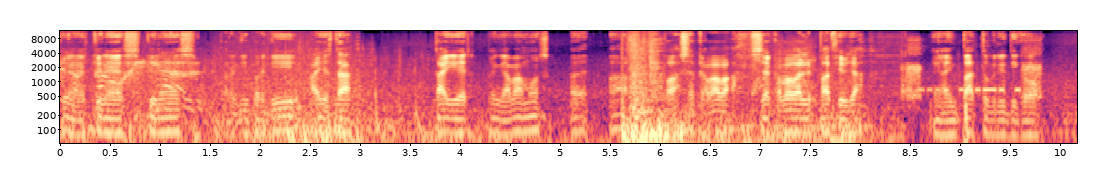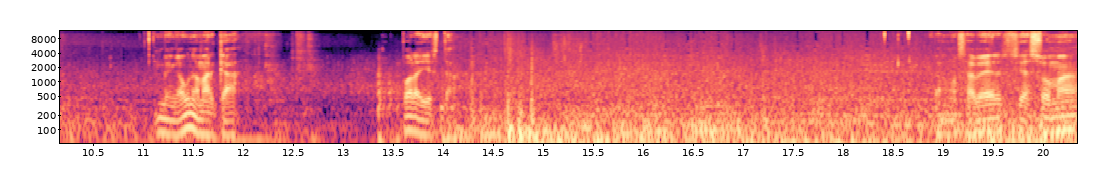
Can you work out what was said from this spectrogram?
¿Quién es? ¿Quién es? ¿Quién es? Por aquí, por aquí. Ahí está. Tiger. Venga, vamos. A ver. Ah, se acababa. Se acababa el espacio ya. Venga, impacto crítico. Venga, una marca. Por ahí está. Vamos a ver si asoma.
